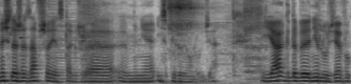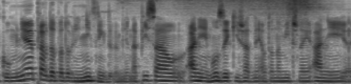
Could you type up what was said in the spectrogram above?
Myślę, że zawsze jest tak, że y, mnie inspirują ludzie. Ja, gdyby nie ludzie wokół mnie, prawdopodobnie nic nigdy bym nie napisał, ani muzyki żadnej autonomicznej, ani e,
